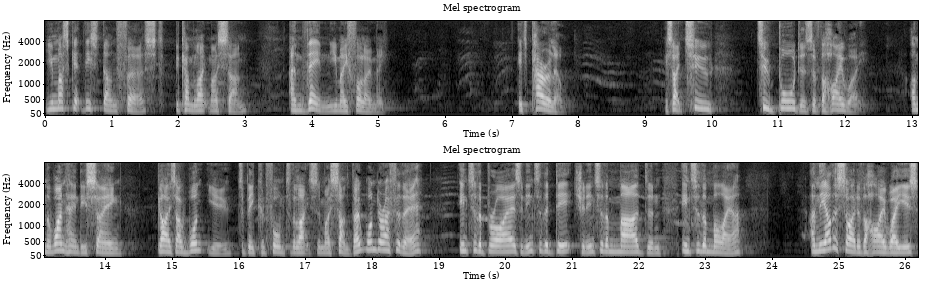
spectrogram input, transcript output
you must get this done first, become like my son, and then you may follow me. It's parallel. It's like two, two borders of the highway. On the one hand, he's saying, Guys, I want you to be conformed to the likeness of my son. Don't wander over there into the briars and into the ditch and into the mud and into the mire. And the other side of the highway is,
